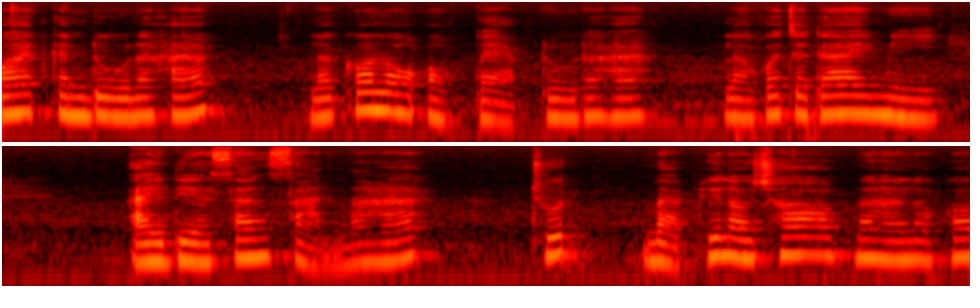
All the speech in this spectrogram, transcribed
วาดกันดูนะคะ แล้วก็ลองออกแบบดูนะคะ เราก็จะได้มีไอเดียสร้างสรรค์นะคะ ชุดแบบที่เราชอบนะคะ เราก็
